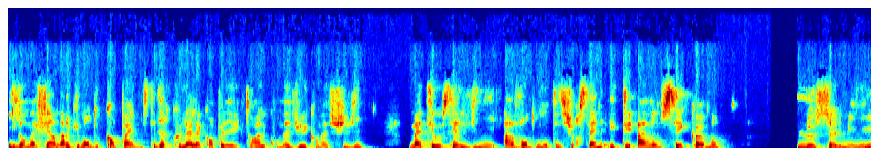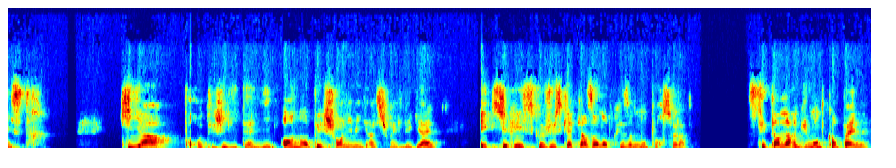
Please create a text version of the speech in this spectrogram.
il en a fait un argument de campagne. C'est-à-dire que là, la campagne électorale qu'on a vue et qu'on a suivie, Matteo Salvini, avant de monter sur scène, était annoncé comme le seul ministre qui a protégé l'Italie en empêchant l'immigration illégale et qui risque jusqu'à 15 ans d'emprisonnement pour cela c'est un argument de campagne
